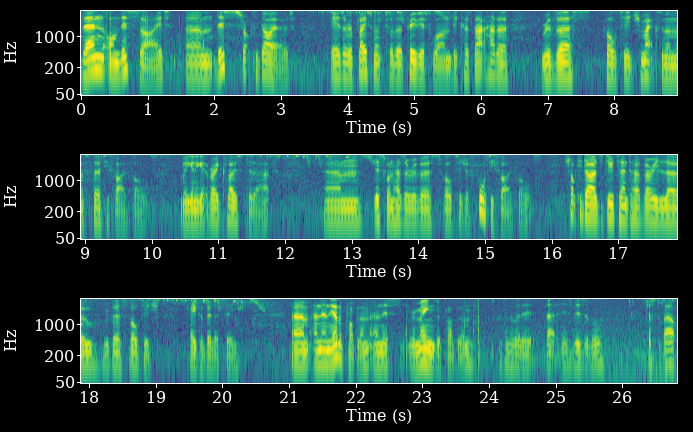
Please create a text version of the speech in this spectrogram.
Then on this side, um, this Schottky diode is a replacement for the previous one because that had a reverse voltage maximum of 35 volts. We're going to get very close to that. Um, this one has a reverse voltage of 45 volts. Schottky diodes do tend to have very low reverse voltage capability. Um, and then the other problem, and this remains a problem, I don't know whether that is visible, just about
